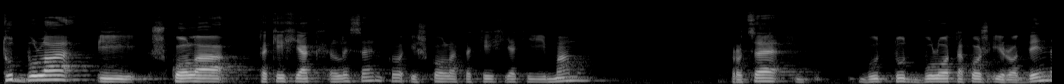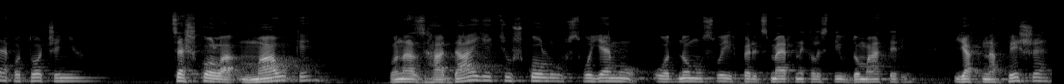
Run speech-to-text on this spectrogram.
Тут була і школа таких, як Лисенко, і школа таких, як її мама. Про це тут було також і родинне оточення. Це школа Мавки. Вона згадає цю школу в своєму, у одному з своїх передсмертних листів до матері, як напише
